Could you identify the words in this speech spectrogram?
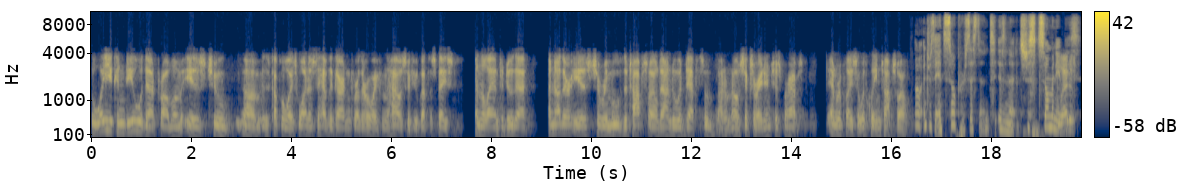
The way you can deal with that problem is to, um, there's a couple of ways. One is to have the garden further away from the house if you've got the space and the land to do that. Another is to remove the topsoil down to a depth of, I don't know, six or eight inches perhaps, and replace it with clean topsoil. Oh, interesting. It's so persistent, isn't it? It's just so many lead of these. Is,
